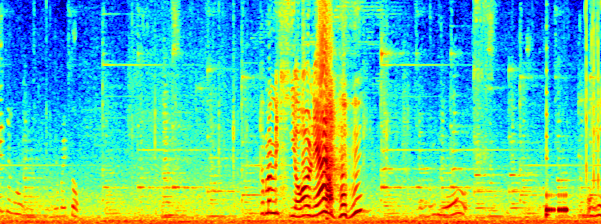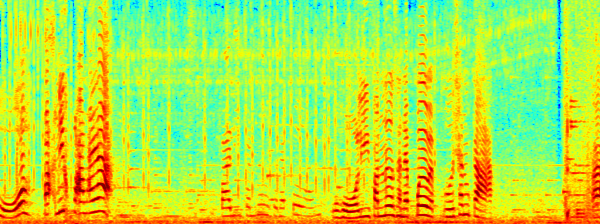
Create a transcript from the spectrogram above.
ร์สจีดีค่ะแค่จะลงจะไปตกทำไมไม่เขียวแบบเนี้ย ผมไม่รู้โอ้โหปลานี่ปลาอะไรอะ ปาลีฟันเนอร์สแนปเปอร์นั้นโอ้โห รีฟันเนอร์สแนปเปอร์แบบเวอร์ชั่นกากอะ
